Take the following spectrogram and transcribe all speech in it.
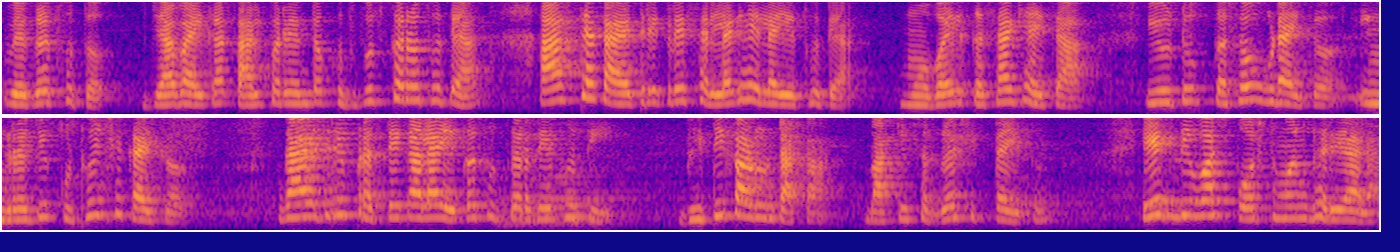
वेगळंच होतं. ज्या बायका कालपर्यंत कुजबूज करत होत्या आज त्या गायत्रीकडे सल्ला घ्यायला येत होत्या. मोबाईल कसा घ्यायचा? यूट्यूब कसं उघडायचं? इंग्रजी कुठून शिकायचं? गायत्री प्रत्येकाला एकच उत्तर देत होती भीती काढून टाका बाकी सगळं शिकता येतं. एक दिवस पोस्टमन घरी आला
